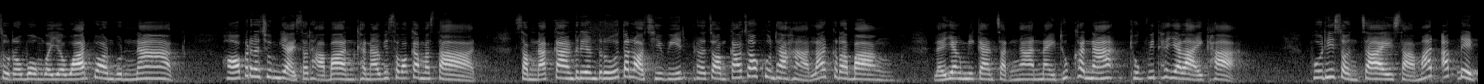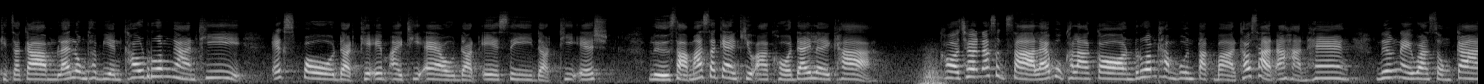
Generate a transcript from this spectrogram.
สุรวงศ์วยวัฒน์วรบุญนาค หอประชุมใหญ่สถาบัน คณะวิศวกรรมศาสตร์ สำนักการเรียนรู้ตลอดชีวิต พระจอมเกล้าเจ้าคุณทหารลาดกระบัง และยังมีการจัดงานในทุกคณะทุกวิทยาลัยค่ะ ผู้ที่สนใจสามารถอัปเดตกิจกรรม และลงทะเบียนเข้าร่วมงานที่ expo.kmitl.ac.th หรือสามารถสแกน QR code ได้เลยค่ะ ขอเชิญนักศึกษาและบุคลากรร่วมทำบุญตักบาตรข้าวสารอาหารแห้ง เนื่องในวันสงการ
